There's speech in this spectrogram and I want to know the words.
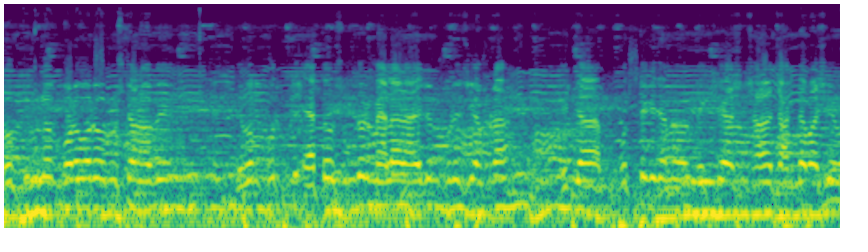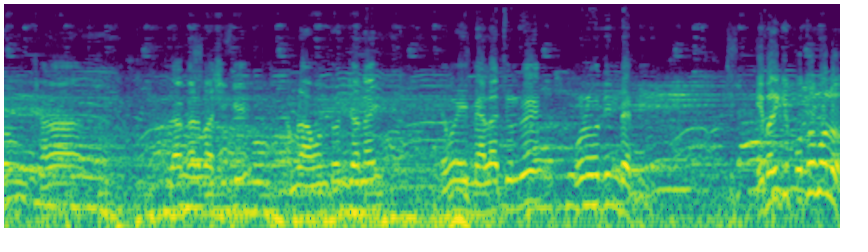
ভক্তিমূলক বড় বড় অনুষ্ঠান হবে এবং এত সুন্দর মেলার আয়োজন করেছি আমরা। এটা প্রত্যেকে যেন দেখতে আসে সারা চাকদাবাসী এবং সারা এলাকারবাসীকে আমরা আমন্ত্রণ জানাই এবং এই মেলা চলবে পনেরো দিন ব্যাপী। এবারে কি প্রথম হলো?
